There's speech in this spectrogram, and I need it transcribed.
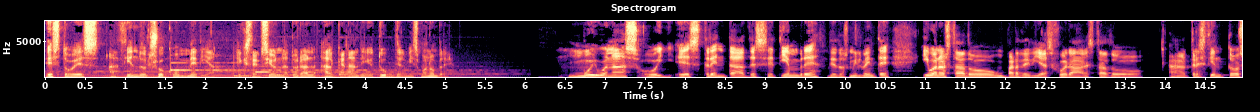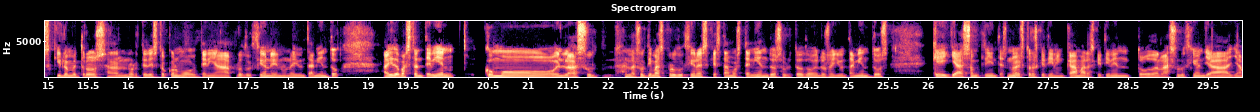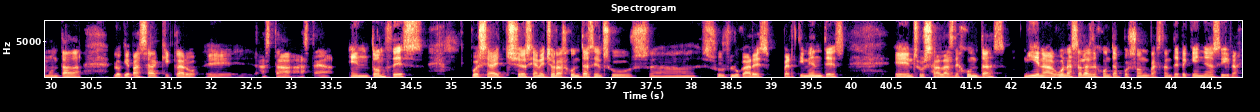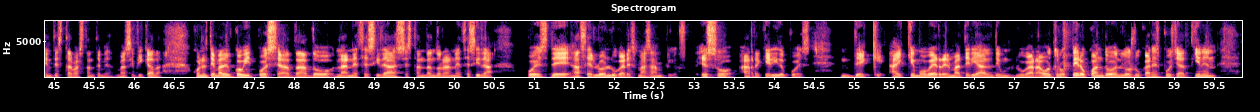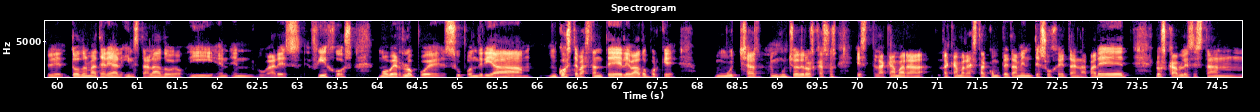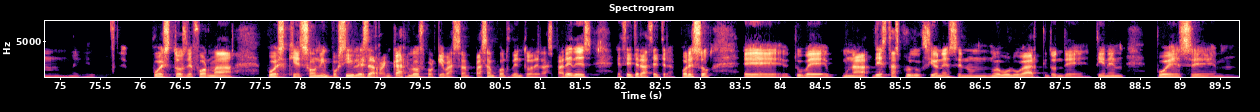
Esto es Haciendo el Sueco Media, extensión natural al canal de YouTube del mismo nombre. Muy buenas, hoy es 30 de septiembre de 2020 y bueno, he estado un par de días fuera, he estado a 300 kilómetros al norte de Estocolmo, tenía producción en un ayuntamiento, ha ido bastante bien como en las, últimas producciones que estamos teniendo, sobre todo en los ayuntamientos, que ya son clientes nuestros, que tienen cámaras, que tienen toda la solución ya, ya montada. Lo que pasa que, claro, eh, hasta, hasta entonces, pues se, ha hecho, se han hecho las juntas en sus, ah, sus lugares pertinentes, en sus salas de juntas, y en algunas salas de junta pues son bastante pequeñas y la gente está bastante masificada. Con el tema del COVID pues se ha dado la necesidad, se están dando la necesidad pues de hacerlo en lugares más amplios. Eso ha requerido pues de que hay que mover el material de un lugar a otro, pero cuando en los lugares pues ya tienen eh, todo el material instalado y en, en lugares fijos, moverlo pues supondría un coste bastante elevado porque muchas, en muchos de los casos la, cámara, la cámara está completamente sujeta en la pared, los cables están eh, puestos de forma pues que son imposibles de arrancarlos porque pasan, por dentro de las paredes, etcétera, etcétera. Por eso eh, tuve una de estas producciones en un nuevo lugar donde tienen pues em,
